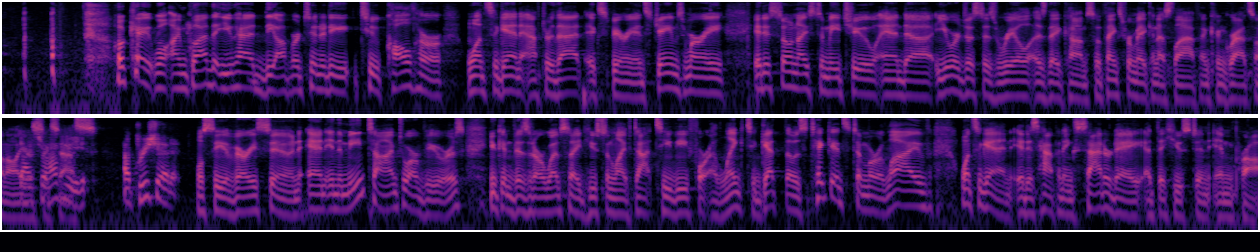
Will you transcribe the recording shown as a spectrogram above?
Okay, well, I'm glad that you had the opportunity to call her once again after that experience. James Murray, it is so nice to meet you, and uh, you are just as real as they come. So thanks for making us laugh, and congrats on all Thanks your for having me. success. I appreciate it. We'll see you very soon. And in the meantime, to our viewers, you can visit our website, HoustonLife.tv, for a link to get those tickets to Murr Live. Once again, it is happening Saturday at the Houston Improv.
